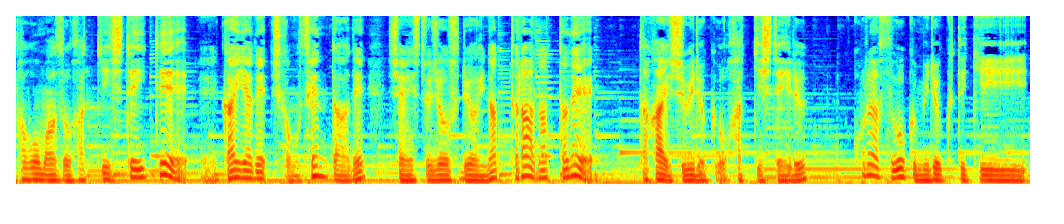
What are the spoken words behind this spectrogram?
パフォーマンスを発揮していて外野でしかもセンターで試合に出場するようになったらなったで高い守備力を発揮しているこれはすごく魅力的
